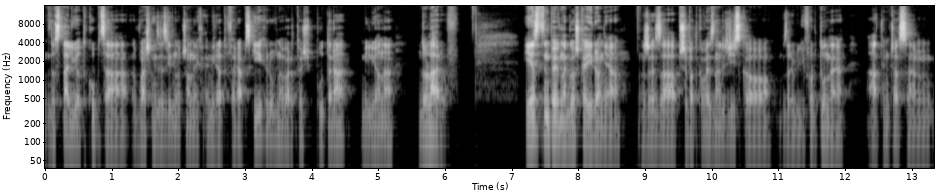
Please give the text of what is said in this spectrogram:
dostali od kupca właśnie ze Zjednoczonych Emiratów Arabskich równowartość 1,5 miliona dolarów. Jest w tym pewna gorzka ironia, że za przypadkowe znalezisko zrobili fortunę, a tymczasem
